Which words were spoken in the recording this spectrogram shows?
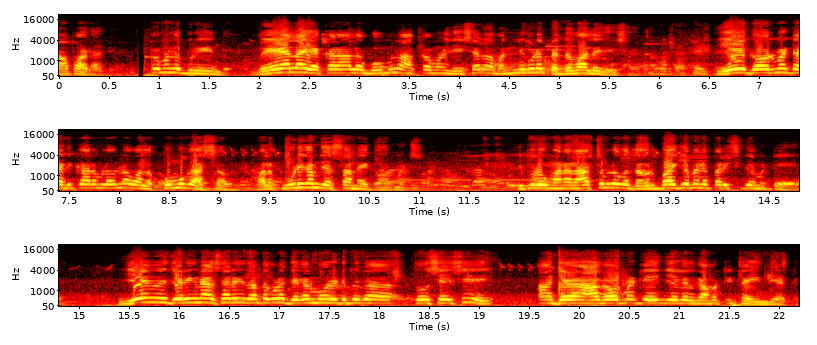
కాపాడాలి. ఆక్రమణకు గురైంది. వేల ఎకరాల భూములు ఆక్రమణ చేశారు. అవన్నీ కూడా పెద్దవాళ్ళే చేశారు. ఏ గవర్నమెంట్ అధికారంలో ఉన్నా వాళ్ళ కొమ్ము కాస్తా ఉంది వాళ్ళ కూడిగం చేస్తున్నాయి గవర్నమెంట్స్ ఇప్పుడు మన రాష్ట్రంలో ఒక దౌర్భాగ్యమైన పరిస్థితి ఏమంటే? ఏమి జరిగినా సరే ఇదంతా కూడా జగన్మోహన్ రెడ్డి మీద తోసేసి ఆ జగ ఆ గవర్నమెంట్ ఏం చేయలేదు కాబట్టి ఇట్లా అయింది అంటే.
